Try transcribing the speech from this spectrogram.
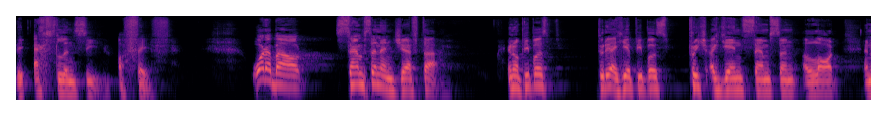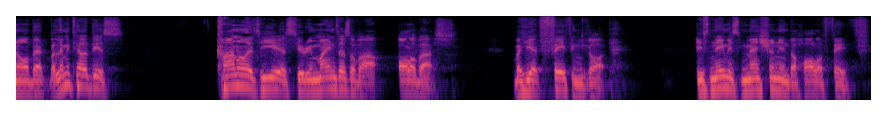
the excellency of faith. What about Samson and Jephthah? You know, people Today I hear people preach against Samson a lot and all that. But let me tell you this. Carnal as he is, he reminds us of our, all of us. But he had faith in God. His name is mentioned in the hall of faith.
